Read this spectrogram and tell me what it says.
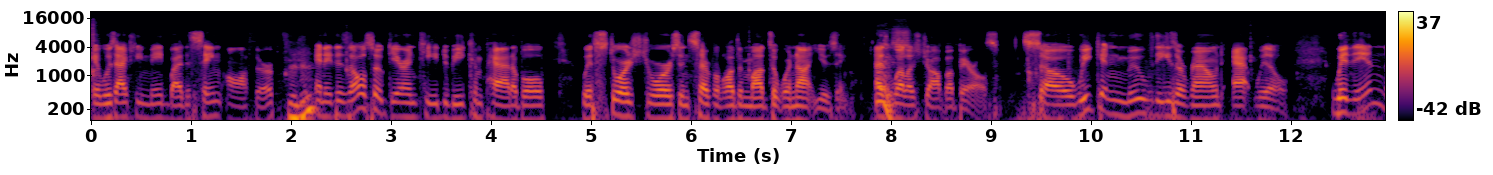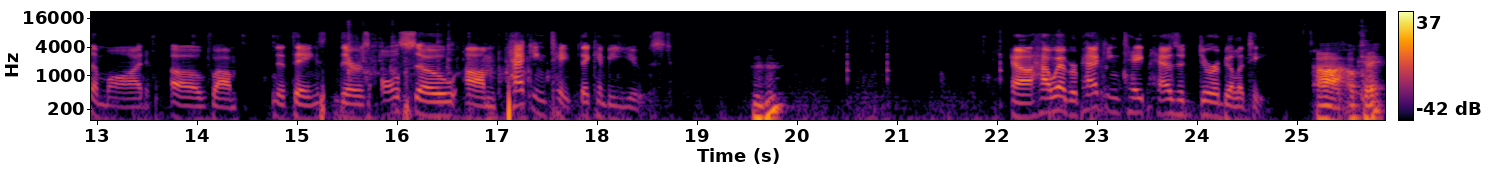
It was actually made by the same author, Mhm. and it is also guaranteed to be compatible with storage drawers and several other mods that we're not using, as well as Jabba barrels. So we can move these around at will. Within the mod of um, the things, there's also um, packing tape that can be used. hmm Uh, however, packing tape has a durability. ah okay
